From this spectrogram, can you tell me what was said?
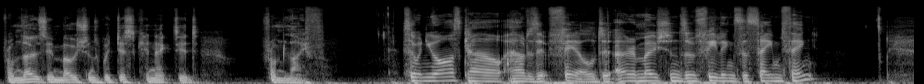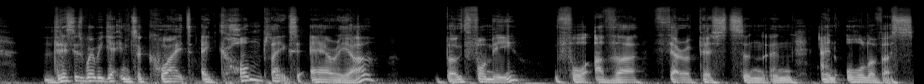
from those emotions, we're disconnected from life. So when you ask how how does it feel, are emotions and feelings the same thing? This is where we get into quite a complex area, both for me, for other therapists, and, and, and all of us.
